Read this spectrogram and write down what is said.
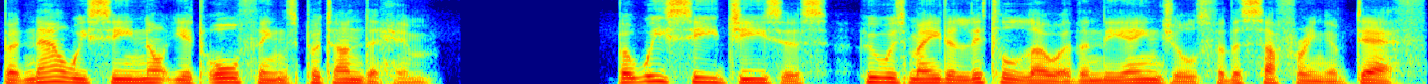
But now we see not yet all things put under him. But we see Jesus, who was made a little lower than the angels for the suffering of death,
